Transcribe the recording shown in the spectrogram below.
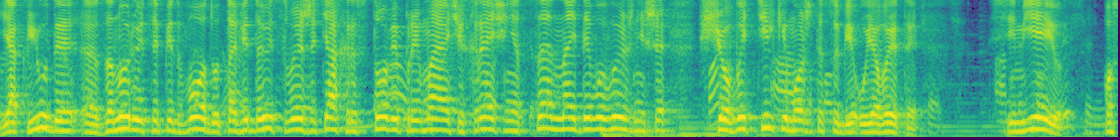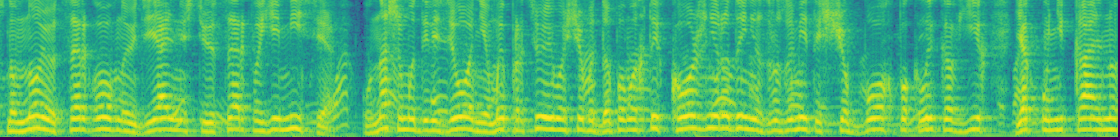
як люди е, занурюються під воду та віддають своє життя Христові, приймаючи хрещення. Це найдивовижніше, що ви тільки можете собі уявити. Сім'єю, основною церковною діяльністю церкви є місія. У нашому дивізіоні ми працюємо, щоб допомогти кожній родині зрозуміти, що Бог покликав їх як унікальну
